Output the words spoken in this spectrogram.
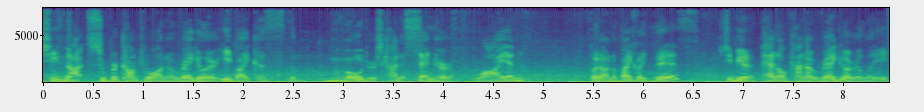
she's not super comfortable on a regular e-bike because the motors kind of send her flying. But on a bike like this, she'd be able to pedal kind of regularly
